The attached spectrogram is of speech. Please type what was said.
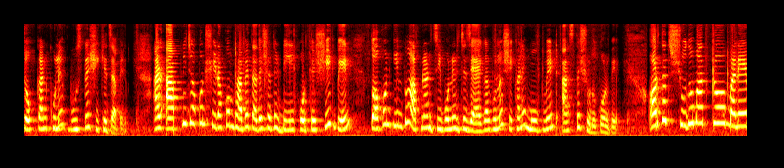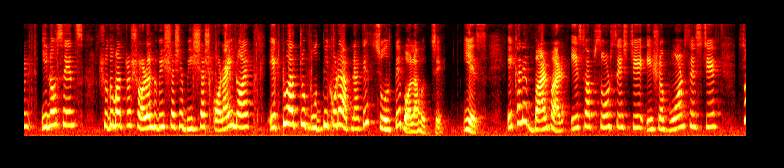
চোখ কান খুলে বুঝতে শিখে যাবেন। আর আপনি যখন সেরকমভাবে তাদের সাথে ডিল করতে শিখবেন, তখন কিন্তু আপনার জীবনের যে জায়গাগুলো, সেখানে মুভমেন্ট আসতে শুরু করবে। অর্থাৎ শুধুমাত্র মানে ইনোসেন্স শুধুমাত্র সরল বিশ্বাসে বিশ্বাস করাই নয়, একটু আধটু বুদ্ধি করে আপনাকে চলতে বলা হচ্ছে। ইয়েস এখানে বারবার এসব সোর্স এসছে, এসব ওয়ান্টস এসছে সো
